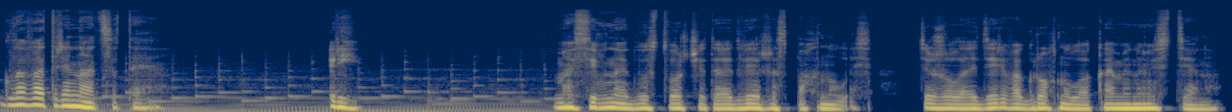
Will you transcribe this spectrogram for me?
Глава 13. Ри. Массивная двустворчатая дверь распахнулась. Тяжелое дерево грохнуло о каменную стену.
